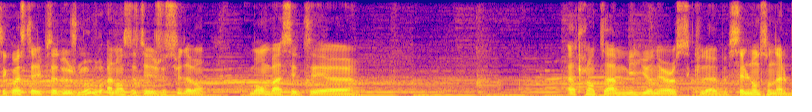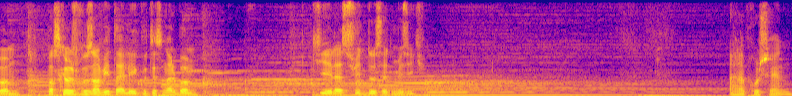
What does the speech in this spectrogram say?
C'est quoi C'était l'épisode où je m'ouvre? Ah non, c'était juste celui d'avant. Bon, bah c'était... Euh, Atlanta Millionaires Club. C'est le nom de son album. Parce que je vous invite à aller écouter son album. Qui est la suite de cette musique. À la prochaine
